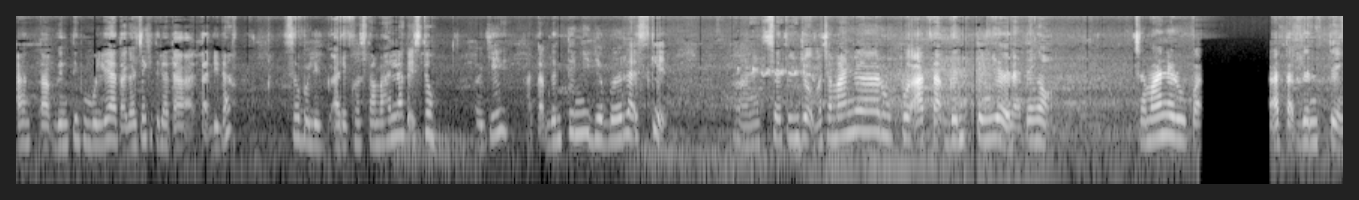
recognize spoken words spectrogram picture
atap genting pun boleh atap gajah kita dah tak, tak ada dah. So boleh ada kos tambahan lah kat situ. Okay. Atap genting ni dia berat sikit. Ha, nanti saya tunjuk macam mana rupa atap genting dia nak tengok. Macam mana rupa atap genting.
